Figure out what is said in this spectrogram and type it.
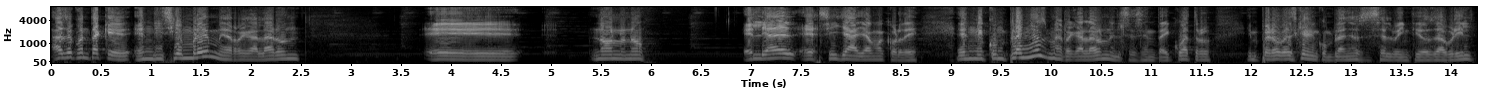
Haz de cuenta que en diciembre me regalaron. Eh, no, no, no. El día del. eh, sí, ya, ya me acordé. En mi cumpleaños me regalaron el 64. y- Pero ves que mi cumpleaños es el 22 de abril.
